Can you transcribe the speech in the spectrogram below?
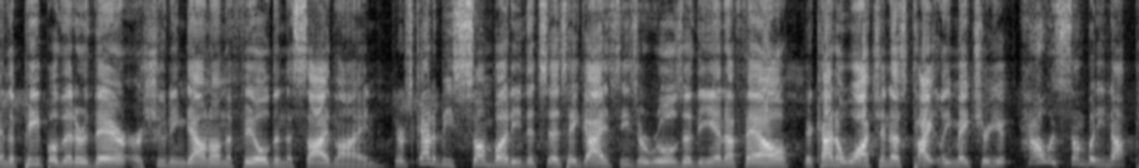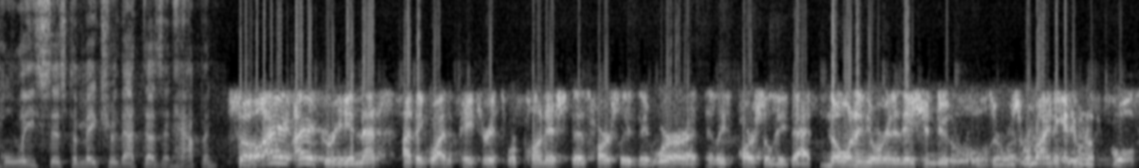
and the people that are there are shooting down on the field and the sideline, there's got to be somebody that says, hey guys, these are rules of the NFL. They're kind of watching us tightly. Make sure you. How is somebody not police this to make sure that doesn't happen? So I, I agree, and that's I think why the Patriots were punished as harshly as they were, at, at least partially. That no one in the organization knew the rules or was reminding anyone of the rules.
